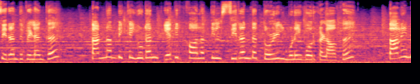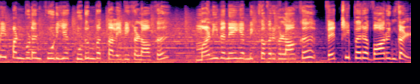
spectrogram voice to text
சிறந்து விளங்க தன்னம்பிக்கையுடன் எதிர்காலத்தில் சிறந்த தொழில் முனைவோர்களாக தலைமை பண்புடன் கூடிய குடும்ப தலைவிகளாக மனிதநேயமிக்கவர்களாக வெற்றி பெற வாருங்கள்.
